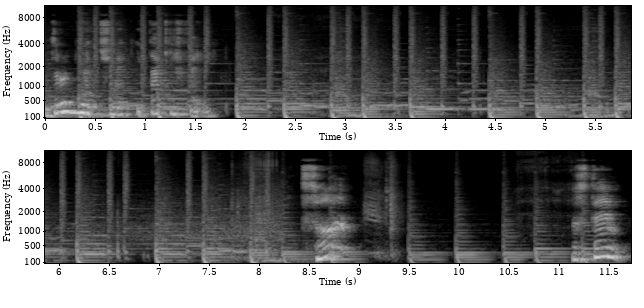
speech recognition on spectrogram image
Drugi odcinek i taki fail. Dostałem...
